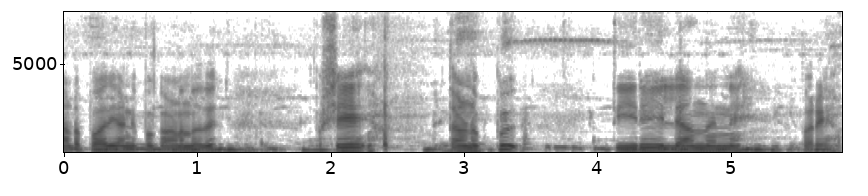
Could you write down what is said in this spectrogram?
നടപ്പാതയാണ് ഇപ്പോൾ കാണുന്നത്. പക്ഷേ തണുപ്പ് തീരെ ഇല്ല എന്ന് തന്നെ പറയാം.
